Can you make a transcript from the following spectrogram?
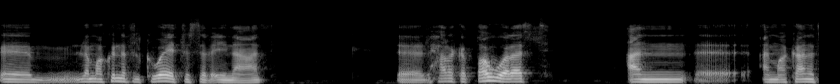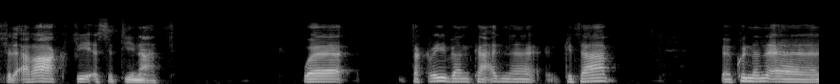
لما كنا في الكويت في السبعينات آه، الحركة تطورت عن آه، عن ما كانت في العراق في الستينات. وتقريبا كان عندنا كتاب كنا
